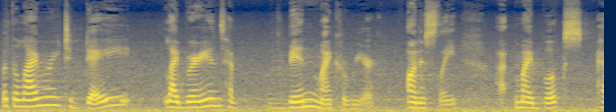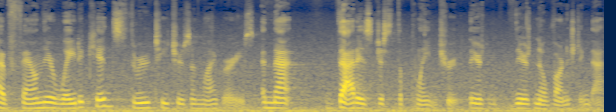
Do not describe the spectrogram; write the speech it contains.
But the library today, librarians have been my career, honestly. Uh, my books have found their way to kids through teachers and libraries, and that that is just the plain truth. There's there's no varnishing that.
